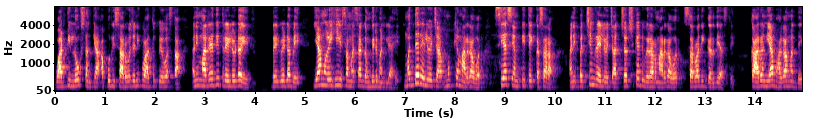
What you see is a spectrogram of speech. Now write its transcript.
वाढती लोकसंख्या अपुरी सार्वजनिक वाहतूक व्यवस्था आणि मर्यादित रेल्वे डबे रेल्वे डबे यामुळे ही समस्या गंभीर बनली आहे. मध्य रेल्वेच्या मुख्य मार्गावर सीएसएमटी ते कसारा आणि पश्चिम रेल्वेच्या चर्चगेट विरार मार्गावर सर्वाधिक गर्दी असते. कारण या भागामध्ये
